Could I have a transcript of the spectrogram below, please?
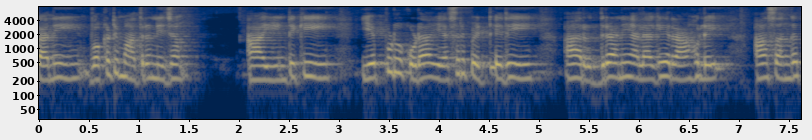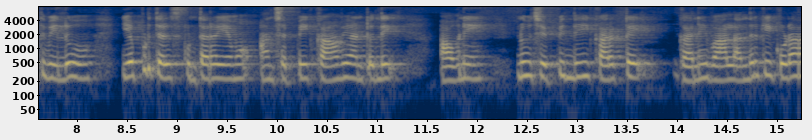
కానీ ఒకటి మాత్రం నిజం. ఆ ఇంటికి ఎప్పుడు కూడా ఎసరు పెట్టేది ఆ రుద్రాని అలాగే రాహులే. ఆ సంగతి వీళ్ళు ఎప్పుడు తెలుసుకుంటారో ఏమో అని చెప్పి కావ్య అంటుంది. అవునే నువ్వు చెప్పింది కరెక్టే. కానీ వాళ్ళందరికీ కూడా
